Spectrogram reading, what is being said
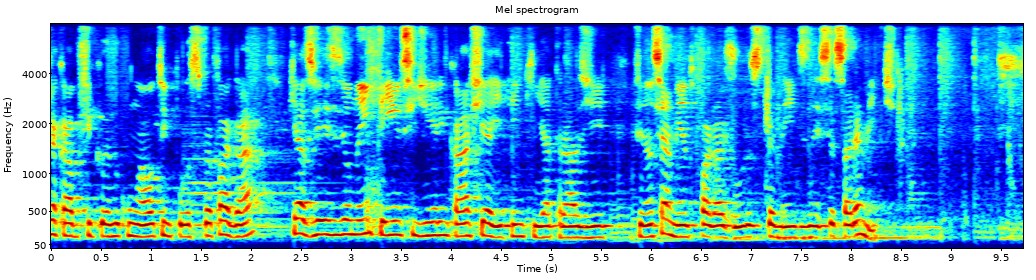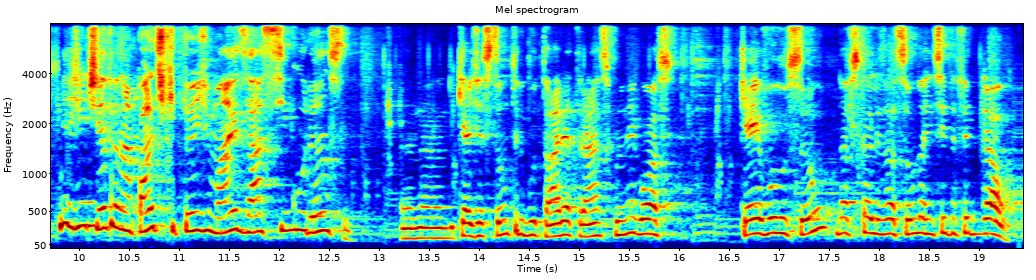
e acabo ficando com alto imposto para pagar, que às vezes eu nem tenho esse dinheiro em caixa e aí tem que ir atrás de financiamento, pagar juros também desnecessariamente. E a gente entra na parte que tange mais a segurança né, que a gestão tributária traz para o negócio, que é a evolução da fiscalização da Receita Federal.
